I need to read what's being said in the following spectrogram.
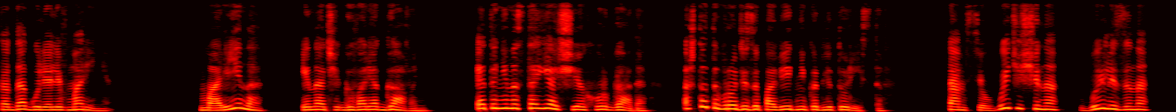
когда гуляли в Марине. Марина, иначе говоря, гавань, это не настоящая хургада, а что-то вроде заповедника для туристов. Там все вычищено, вылизано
